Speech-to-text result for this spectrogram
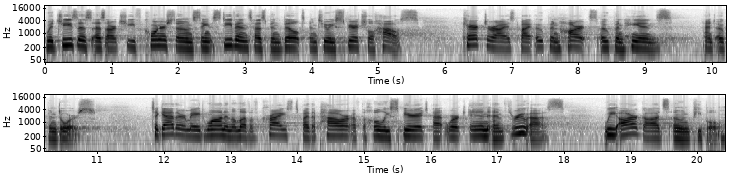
With Jesus as our chief cornerstone, St. Stephen's has been built into a spiritual house, characterized by open hearts, open hands, and open doors. Together, made one in the love of Christ by the power of the Holy Spirit at work in and through us we are God's own people,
